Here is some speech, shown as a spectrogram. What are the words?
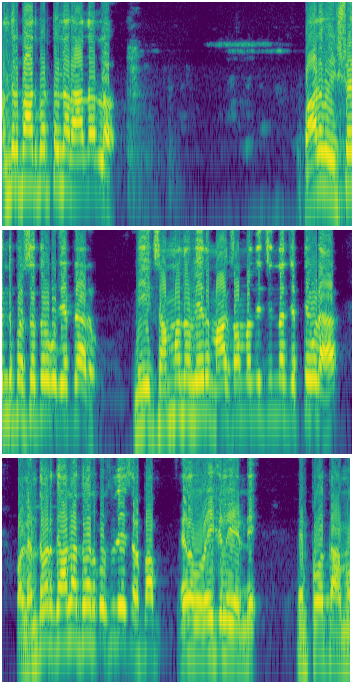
అందరు బాధపడుతున్నారు ఆందోళనలో. వాడు విశ్వంత పరిస్థితులు కూడా చెప్పినారు. నీకు సంబంధం లేదు మాకు సంబంధించిందని చెప్తే కూడా వాళ్ళు ఎంతవరకు కావాలో అంతవరకు వసూలు చేశారు పాపం ఏదో వెహికల్ ఇవ్వండి మేము పోతాము.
